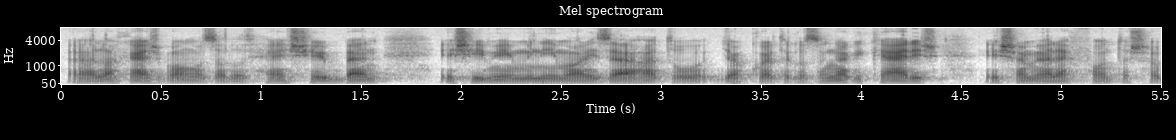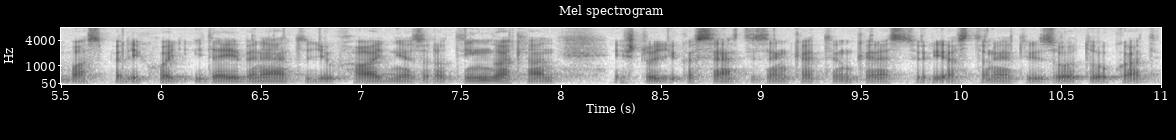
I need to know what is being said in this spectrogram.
lakásban, az adott helységben, és így még minimalizálható gyakorlatilag az anyagi kár is, és ami a legfontosabb az pedig, hogy idejében el tudjuk hagyni az adott ingatlan, és tudjuk a 112-ön keresztül riasztani a tűzoltókat.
